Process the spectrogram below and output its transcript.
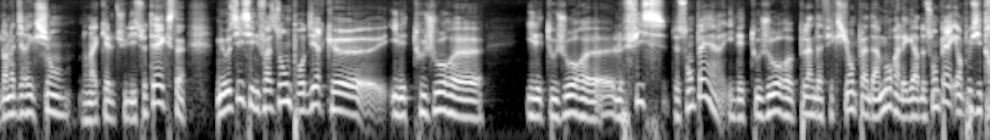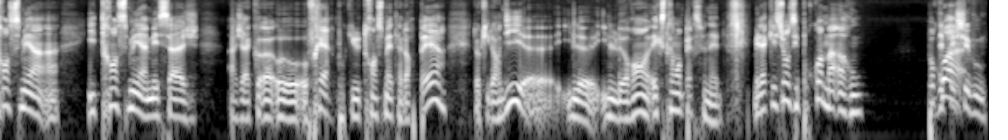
dans la direction dans laquelle tu lis ce texte, mais aussi c'est une façon pour dire que il est toujours, euh, il est toujours euh, le fils de son père. Il est toujours plein d'affection, plein d'amour à l'égard de son père. Et en plus, il transmet un, un- il transmet un message à Jacob, euh, aux, aux frères pour qu'ils le transmettent à leur père. Donc il leur dit, euh, il, il le rend extrêmement personnel. Mais la question, c'est pourquoi Maharu? Pourquoi Dépêchez-vous.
